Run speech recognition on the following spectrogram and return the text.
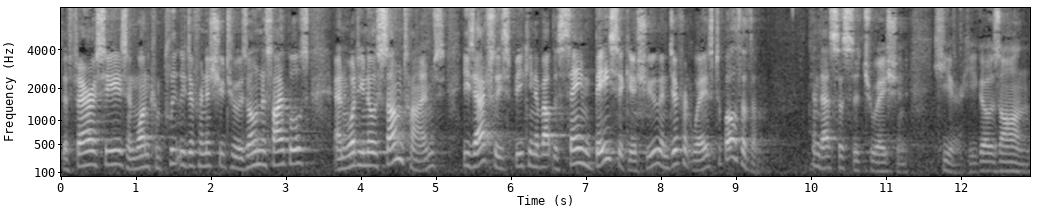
the Pharisees and one completely different issue to his own disciples. And what do you know? Sometimes he's actually speaking about the same basic issue in different ways to both of them. And that's the situation here. He goes on,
